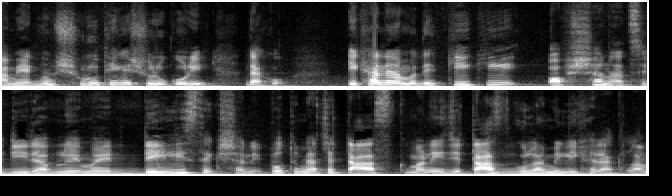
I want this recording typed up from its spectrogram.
আমি একদম শুরু থেকে শুরু করি। দেখো এখানে আমাদের কি কি অপশান আছে ডিডাব্লিউএম এর ডেইলি সেকশনে প্রথমে আছে টাস্ক মানে এই যে টাস্কগুলো আমি লিখে রাখলাম।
